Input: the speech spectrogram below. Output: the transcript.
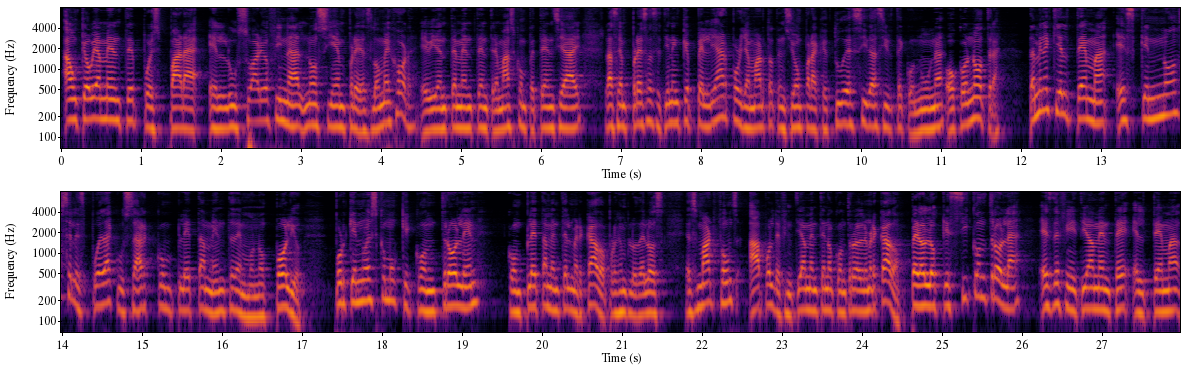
Aunque obviamente, pues para el usuario final no siempre es lo mejor. Evidentemente, entre más competencia hay, las empresas se tienen que pelear por llamar tu atención para que tú decidas irte con una o con otra. También aquí el tema es que no se les puede acusar completamente de monopolio, porque no es como que controlen completamente el mercado. Por ejemplo, de los smartphones, Apple definitivamente no controla el mercado. Pero lo que sí controla es definitivamente el tema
